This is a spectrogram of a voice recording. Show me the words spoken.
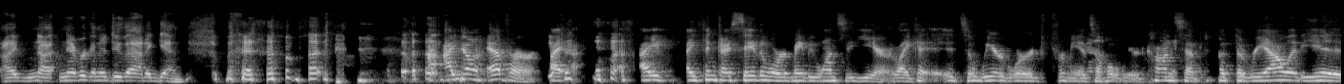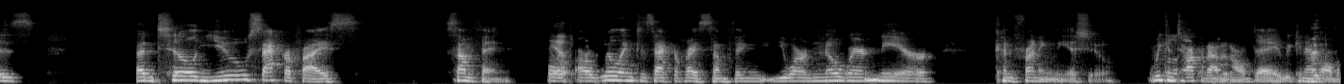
I'm not never going to do that again. But, but I don't ever. I, I, I think I say the word maybe once a year. Like it's a weird word for me. It's yeah. a whole weird concept. Yeah. But the reality is, until you sacrifice something or yeah. are willing to sacrifice something, you are nowhere near confronting the issue. We can talk about it all day. We can have all the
